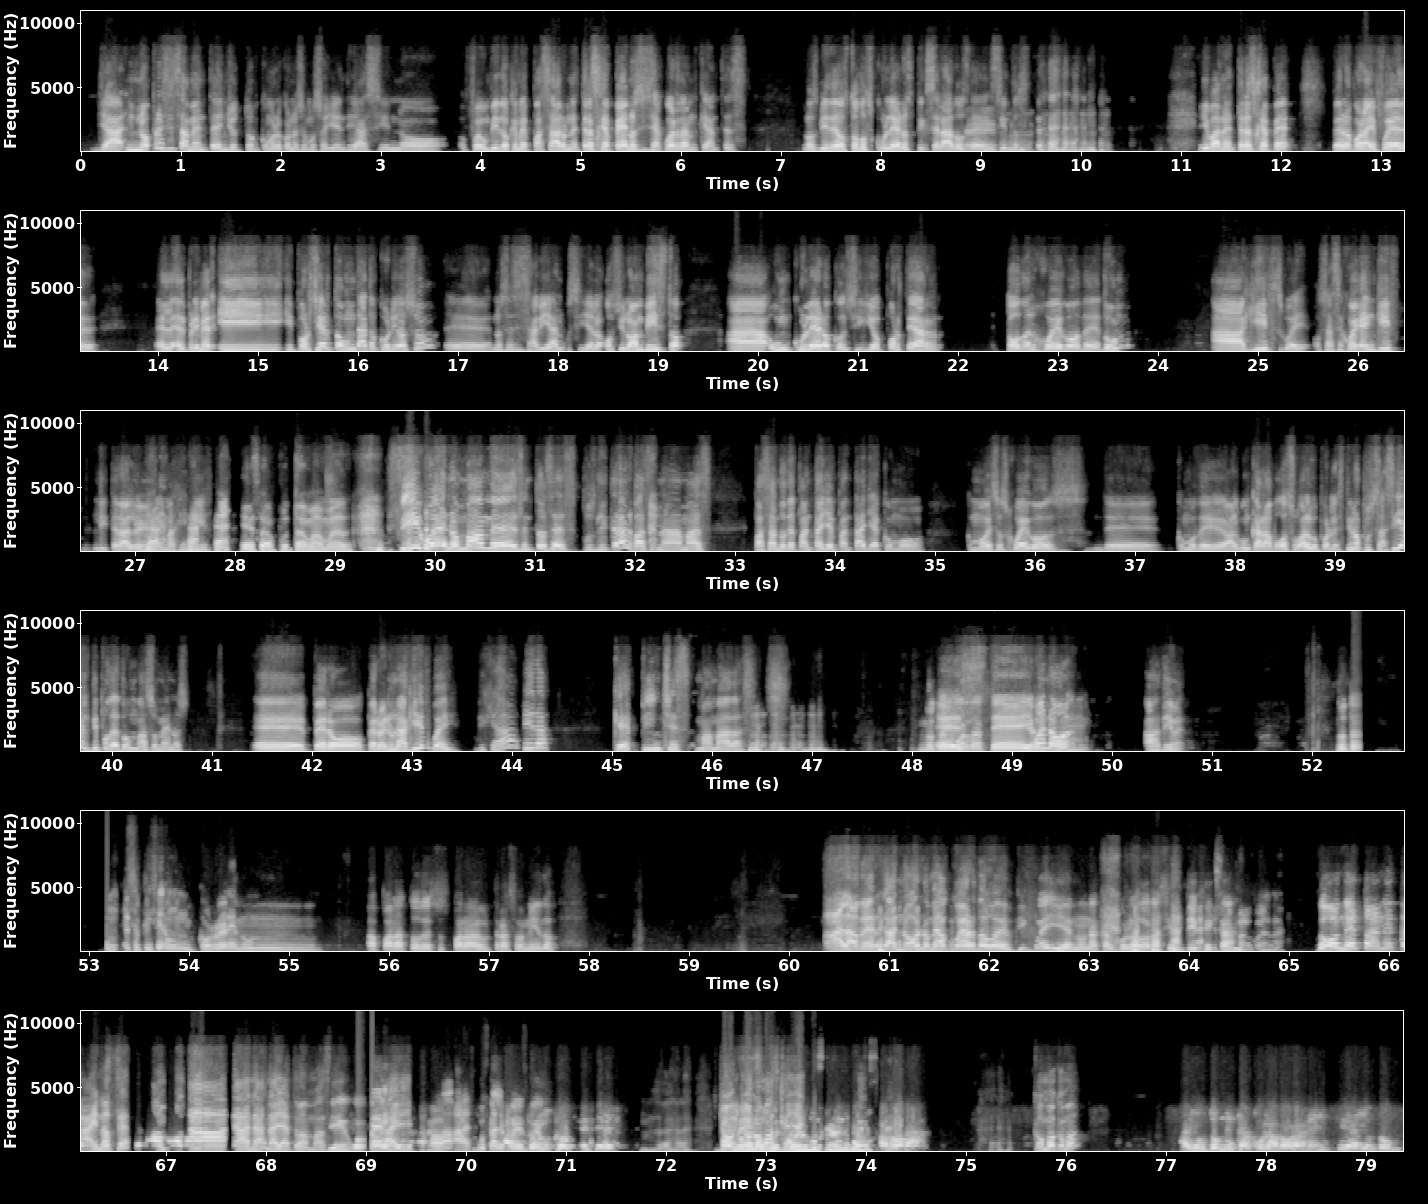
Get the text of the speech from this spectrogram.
ya, no precisamente en YouTube como lo conocemos hoy en día, sino fue un video que me pasaron en 3GP, no sé si se acuerdan que antes los videos todos culeros, pixelados de Sí. cientos, iban en 3GP, pero por ahí fue el, el, el primer, y, y, por cierto, un dato curioso, eh, no sé si sabían o si, ya lo, o si lo han visto, a un culero consiguió portear todo el juego de Doom a GIFs, güey. O sea, se juega en GIF, literal, Sí. en una imagen GIF. Esa puta mamada. Sí, güey, no mames. Entonces, pues literal, vas nada más pasando de pantalla en pantalla, como, como esos juegos de, como de algún calabozo o algo por el estilo. Pues así, el tipo de Doom, más o menos. Eh, pero, pero en una GIF, güey. Dije, ah, mira, qué pinches mamadas. ¿No te acuerdas? Este, si y bueno, ah, dime. ¿No te Eso que hicieron correr en un aparato de esos para ultrasonido? Ah, la verga, no, no me acuerdo, güey. Sí, güey, y en una calculadora científica. mamada. No, neta, neta. Ay, no sé, mamá. No, no, no, ya te mamaste. Sí, güey. Ay, ya. Ah, búscale pues, güey. Yo Yo, nomás que. ¿Cómo, cómo? Hay un Doom en calculadora, ¿eh? Sí, hay un Doom.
